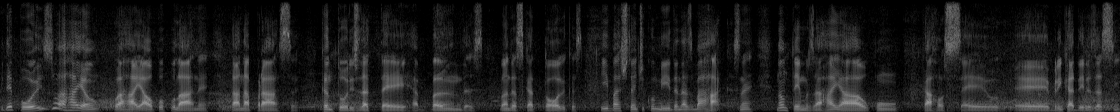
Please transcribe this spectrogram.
E depois o arraião, o arraial popular, né? lá na praça. Cantores da terra, bandas, bandas católicas e bastante comida nas barracas. Né? Não temos arraial com carrossel, é, brincadeiras assim.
